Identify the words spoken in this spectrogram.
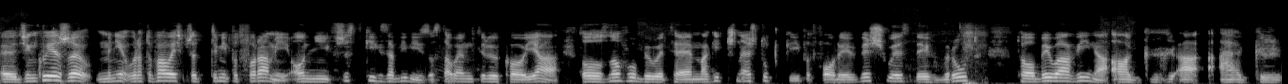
E, dziękuję, że mnie uratowałeś przed tymi potworami. Oni wszystkich zabili, zostałem tylko ja. To znowu były te magiczne sztuczki. Potwory wyszły z tych wrót. To była wina. A gr, a, a gr.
